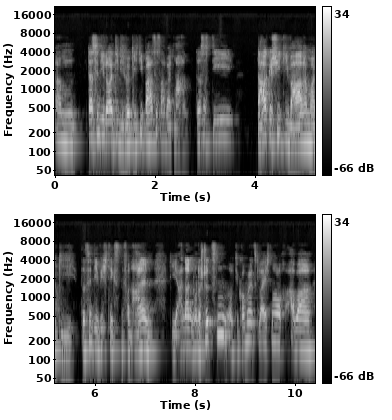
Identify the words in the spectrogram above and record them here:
Ähm, das sind die Leute, die wirklich die Basisarbeit machen. Das ist die, da geschieht die wahre Magie. Das sind die wichtigsten von allen. Die anderen unterstützen, auf die kommen wir jetzt gleich noch, aber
